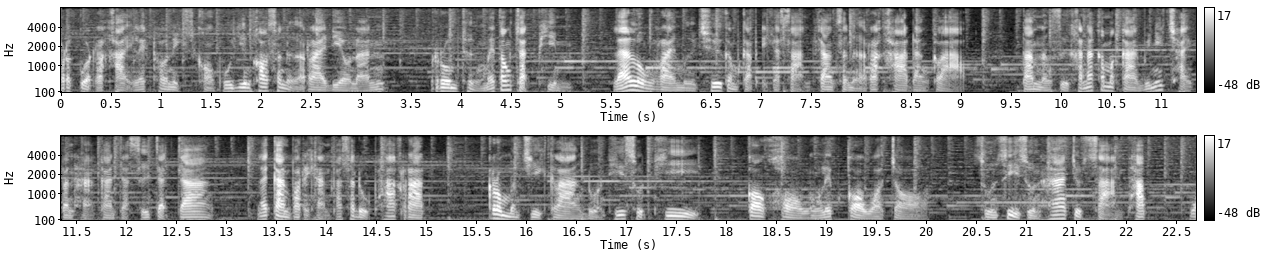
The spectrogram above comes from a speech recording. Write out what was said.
ประกวดราคาอิเล็กทรอนิกส์ของผู้ยื่นข้อเสนอรายเดียวนั้น รวมถึงไม่ต้องจัดพิมพ์ และลงรายมือชื่อกำกับเอกสารการเสนอราคาดังกล่าว ตามหนังสือคณะกรรมการวินิจฉัยปัญหาการจัดซื้อจัดจ้าง และการบริหารพัสดุภาครัฐ กรมบัญชีกลางด่วนที่สุดที่กค วงเล็บกวจ 0405.3 ทับ ว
